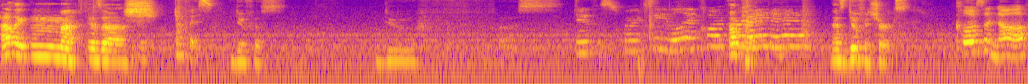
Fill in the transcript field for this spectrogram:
I don't think mm is a Shh. Doofus. doofus. Doofus. Doofus Works Evil Incorporated. That's doofus shirts. Close enough.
